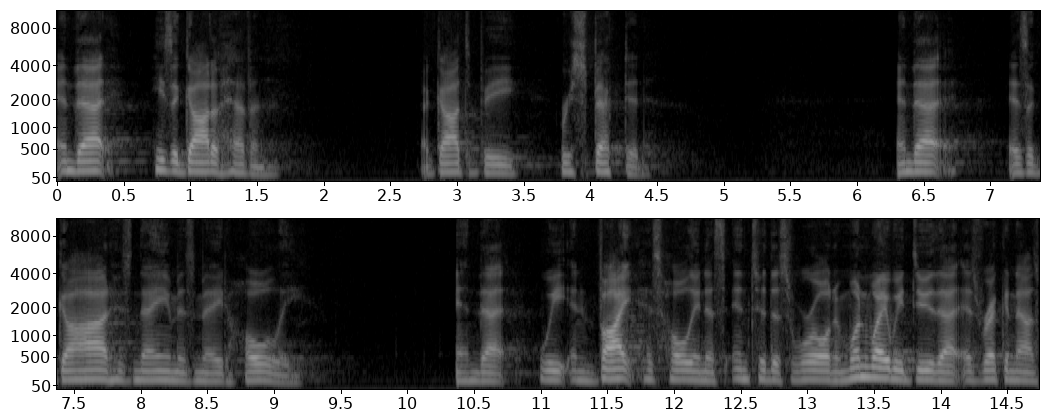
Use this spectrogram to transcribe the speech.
and that He's a God of heaven, a God to be respected, and that is a God whose name is made holy, and that we invite His holiness into this world. And one way we do that is recognize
